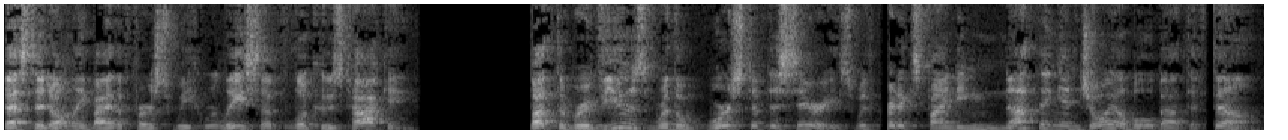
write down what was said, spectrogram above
bested only by the first week release of Look Who's Talking. But the reviews were the worst of the series, with critics finding nothing enjoyable about the film,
